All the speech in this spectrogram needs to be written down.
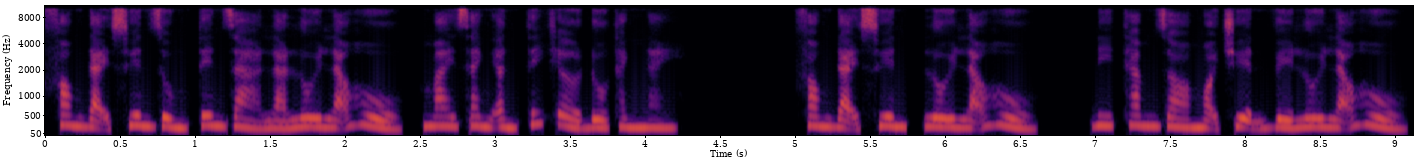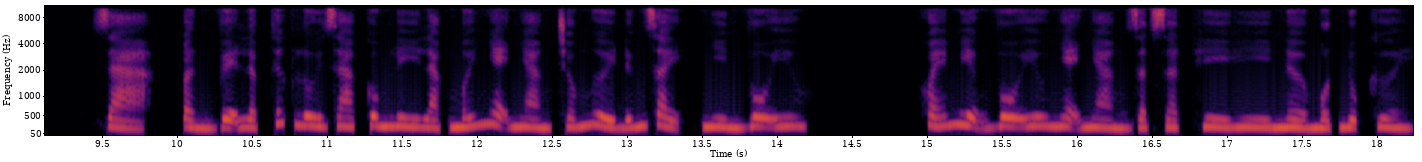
Phong Đại Xuyên dùng tên giả là Lôi Lão Hổ, mai danh ẩn tích ở đồ thành này. Phong Đại Xuyên, Lôi Lão Hổ, đi thăm dò mọi chuyện về Lôi Lão Hổ. Dạ, ẩn vệ lập tức lui ra cung ly lạc mới nhẹ nhàng chống người đứng dậy, nhìn vô ưu. Khóe miệng vô ưu nhẹ nhàng giật giật hì hì nở một nụ cười.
